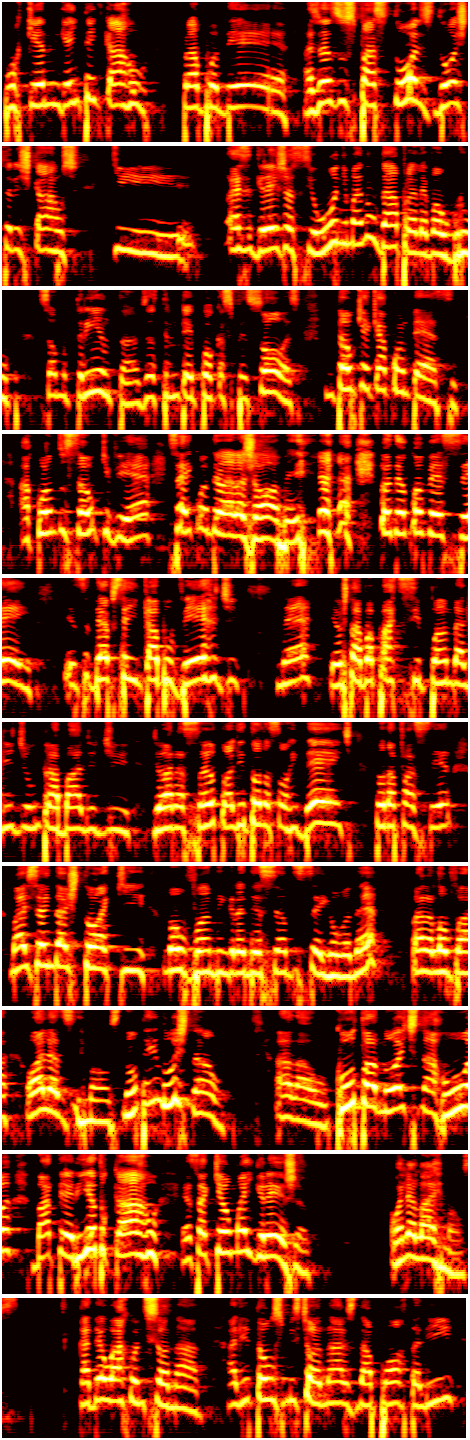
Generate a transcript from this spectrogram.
porque ninguém tem carro para poder. Às vezes, os pastores, dois, três carros que as igrejas se unem, mas não dá para levar o grupo. Somos 30, às vezes 30 e poucas pessoas. Então, o que, que acontece? A condução que vier, isso aí quando eu era jovem, quando eu comecei, isso deve ser em Cabo Verde, né? Eu estava participando ali de um trabalho de, de oração, eu estou ali toda sorridente, toda faceira, mas ainda estou aqui louvando, engrandecendo o Senhor, né? Para louvar. Olha, irmãos, não tem luz, não. Olha lá, o culto à noite na rua, bateria do carro. Essa aqui é uma igreja. Olha lá, irmãos. Cadê o ar-condicionado? Ali estão os missionários na porta ali,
